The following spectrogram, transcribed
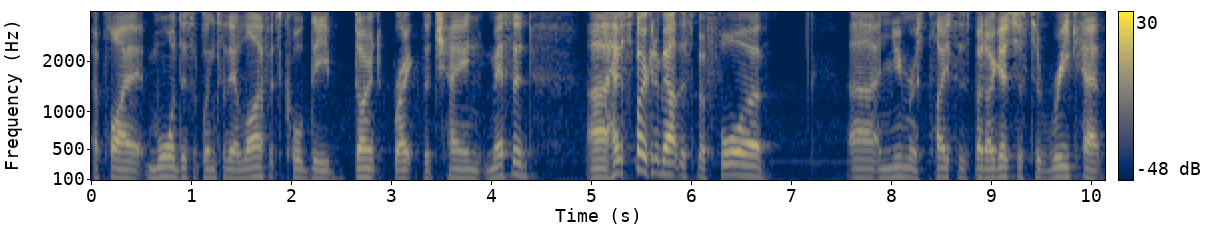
apply more discipline to their life. It's called the "Don't Break the Chain" method. Uh, I have spoken about this before uh, in numerous places, but I guess just to recap,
